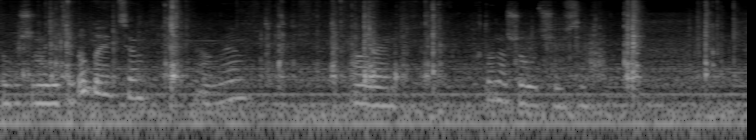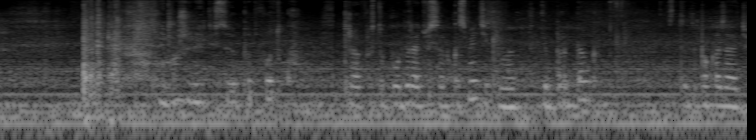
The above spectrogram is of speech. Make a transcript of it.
того, що мені подобається. Але, але хто на що вчився? Не можу знайти свою подводку. Треба просто поубирати все в косметиці, у такий бардак. Стати показати.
